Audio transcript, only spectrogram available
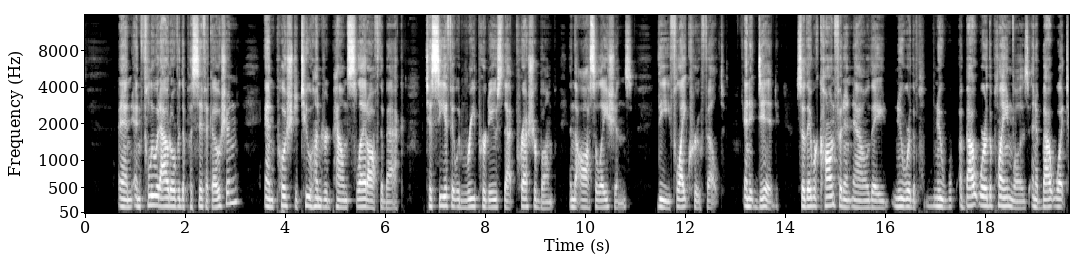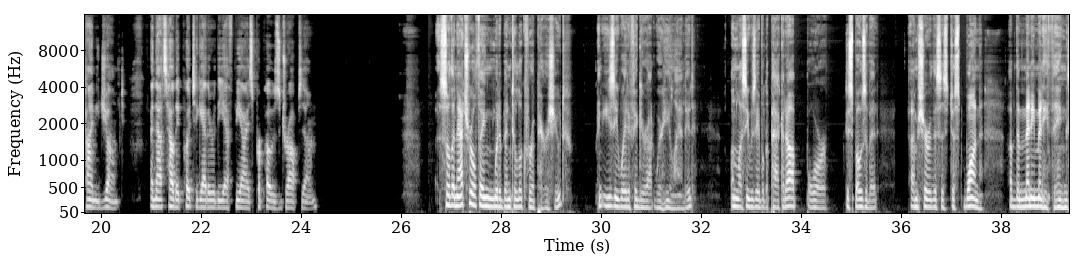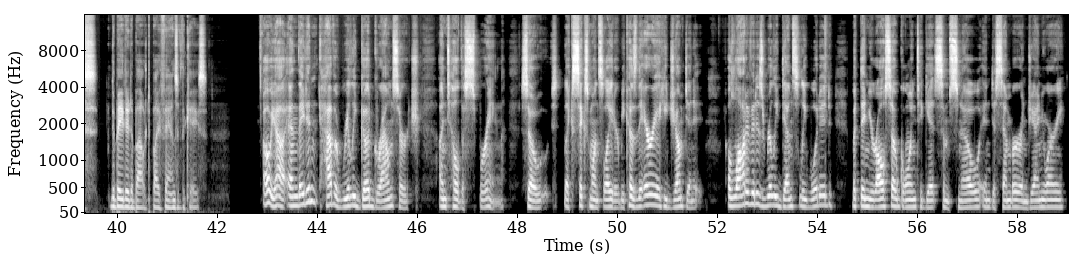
and and flew it out over the pacific ocean and pushed a 200 pound sled off the back to see if it would reproduce that pressure bump and the oscillations the flight crew felt, and it did. So they were confident now. They knew where the knew about where the plane was and about what time he jumped, and that's how they put together the FBI's proposed drop zone. So the natural thing would have been to look for a parachute, an easy way to figure out where he landed, unless he was able to pack it up or dispose of it. I'm sure this is just one of the many, many things debated about by fans of the case. Oh, yeah. And they didn't have a really good ground search until the spring. So, like six months later, because the area he jumped in, it, a lot of it is really densely wooded, but then you're also going to get some snow in December and January.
